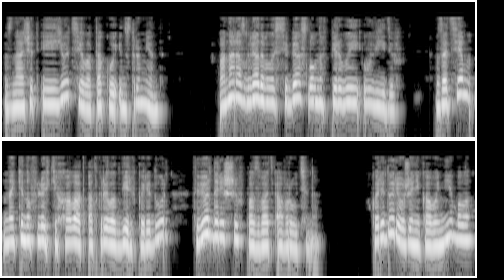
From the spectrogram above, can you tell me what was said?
Значит, и ее тело такой инструмент. Она разглядывала себя, словно впервые увидев. Затем, накинув легкий халат, открыла дверь в коридор — твердо решив позвать Аврутина. В коридоре уже никого не было.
